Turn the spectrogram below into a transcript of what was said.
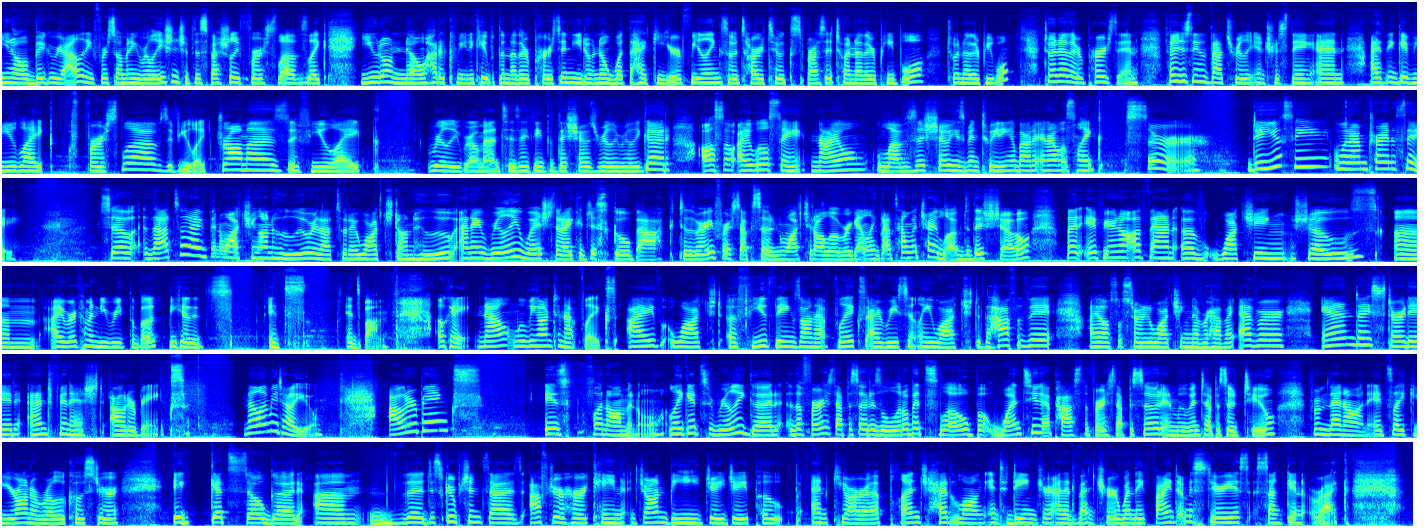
you know a big reality for so many relationships especially first loves like you don't know how to communicate with another person you don't know what the heck you're feeling so it's hard to express it to another people to another people to another person so i just think that that's really interesting and i think if you like first loves if you like dramas if you like really romances. I think that this show is really, really good. Also, I will say, Niall loves this show. He's been tweeting about it, and I was like, Sir, do you see what I'm trying to say? So that's what I've been watching on Hulu, or that's what I watched on Hulu. And I really wish that I could just go back to the very first episode and watch it all over again. Like, that's how much I loved this show. But if you're not a fan of watching shows, um, I recommend you read the book because it's, it's, it's bomb. Okay, now moving on to Netflix. I've watched a few things on Netflix. I recently watched the half of it. I also started watching Never Have I Ever, and I started and finished Outer Banks. Now, let me tell you, Outer Banks is phenomenal. Like, it's really good. The first episode is a little bit slow, but once you get past the first episode and move into episode two, from then on, it's like you're on a roller coaster. It gets so good. Um, the description says after hurricane, John B., JJ Pope, and Kiara plunge headlong into danger and adventure when they find a mysterious sunken wreck.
